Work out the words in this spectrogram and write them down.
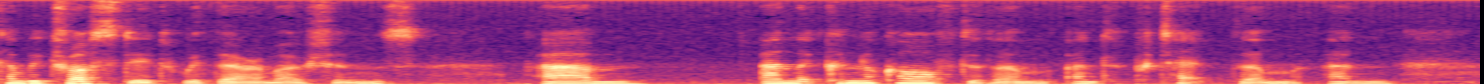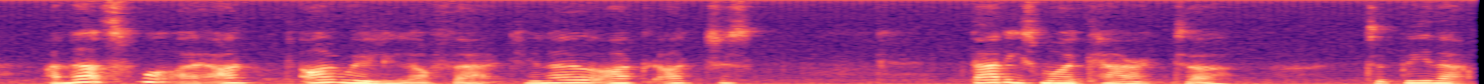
can be trusted with their emotions, um, and that can look after them and protect them, and and that's what I I, I really love that. You know, I I just that is my character, to be that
